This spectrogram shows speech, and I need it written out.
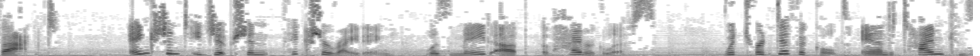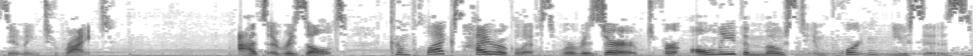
Fact. Ancient Egyptian picture writing was made up of hieroglyphs, which were difficult and time consuming to write. As a result, complex hieroglyphs were reserved for only the most important uses,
